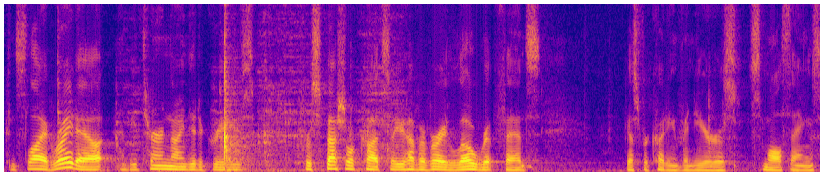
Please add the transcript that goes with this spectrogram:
can slide right out and be turned 90 degrees for special cuts, so you have a very low rip fence, guess for cutting veneers, small things,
